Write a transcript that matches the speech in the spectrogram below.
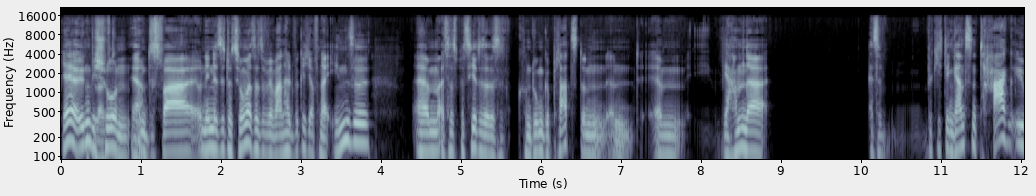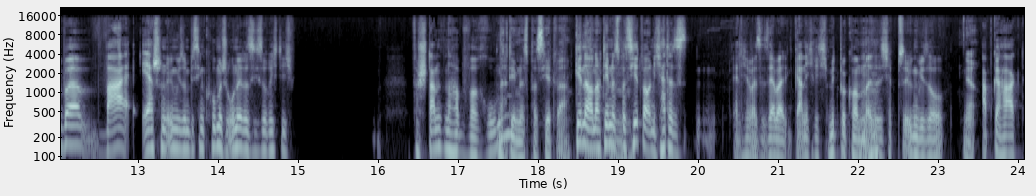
ja, ja irgendwie abläuft. schon ja. und es war und in der Situation war es also wir waren halt wirklich auf einer Insel ähm, als das passiert ist, ist das Kondom geplatzt und, und ähm, wir haben da also wirklich den ganzen Tag über war er schon irgendwie so ein bisschen komisch, ohne dass ich so richtig verstanden habe, warum. Nachdem das passiert war. Genau, nachdem das mhm. passiert war und ich hatte das ehrlicherweise selber gar nicht richtig mitbekommen. Mhm. Also ich habe es irgendwie so ja. abgehakt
